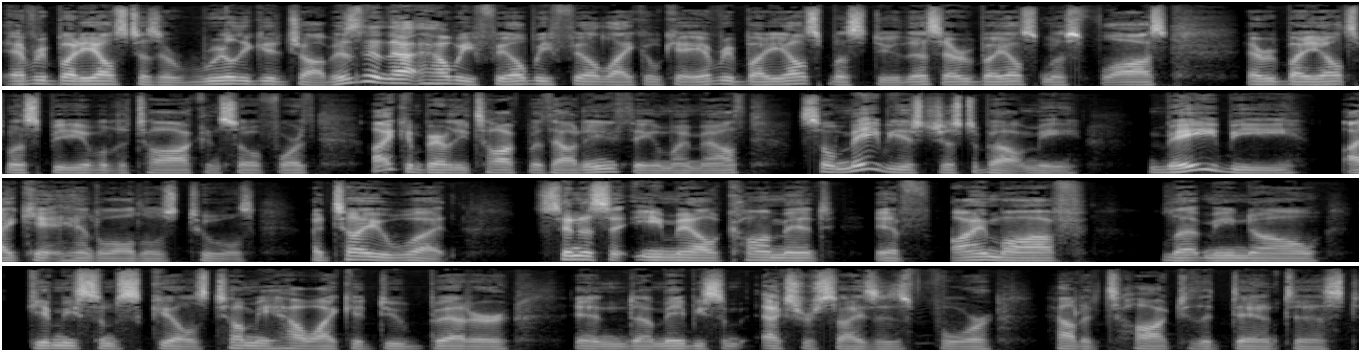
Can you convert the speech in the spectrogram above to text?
everybody else does a really good job. Isn't that how we feel? We feel like, okay, everybody else must do this, everybody else must floss, everybody else must be able to talk and so forth. I can barely talk without anything in my mouth, so maybe it's just about me. Maybe I can't handle all those tools. I tell you what, send us an email comment if I'm off, let me know. Give me some skills. Tell me how I could do better and uh, maybe some exercises for how to talk to the dentist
